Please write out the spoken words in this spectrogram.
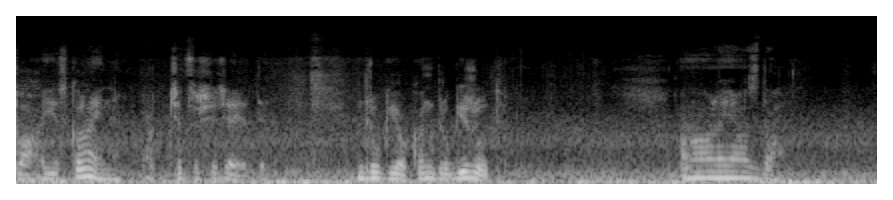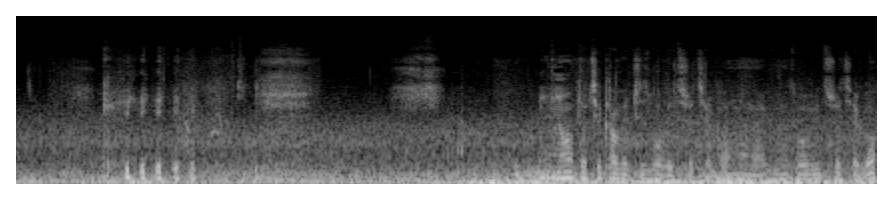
Ba, jest kolejny. Patrzcie co się dzieje, ty. Drugi okoń, drugi rzut. Ale jazda. No to ciekawe czy złowię trzeciego. Nie no, jakbym złowił trzeciego,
